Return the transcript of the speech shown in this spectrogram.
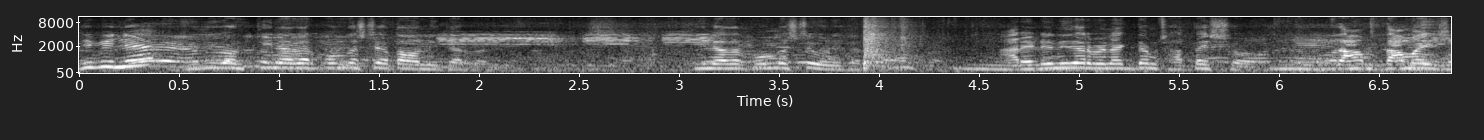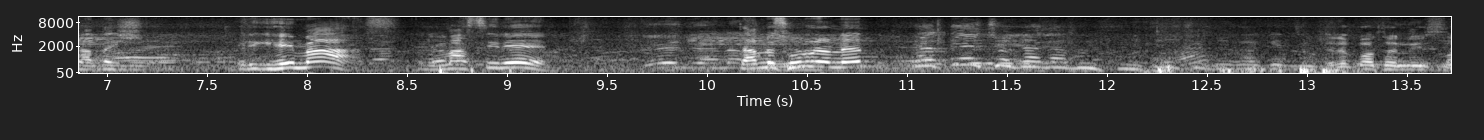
দিবি না? যদি কোন তিন হাজার পঞ্চাশ টাকা তাও নিতে পারবেন। তিন হাজার পঞ্চাশ টাকা নিতে পারবেন। আর এটা নিতে পারবেন একদম সাতাইশশো। দাম দামাই সাতাইশশো। এটা কি? হে মাছ? মাছ চিনেন তা আপনি শুনুন নেন। তেইশশো টাকা বলছি তেইশশো টাকা কেজি এটা কত নিয়েছে?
